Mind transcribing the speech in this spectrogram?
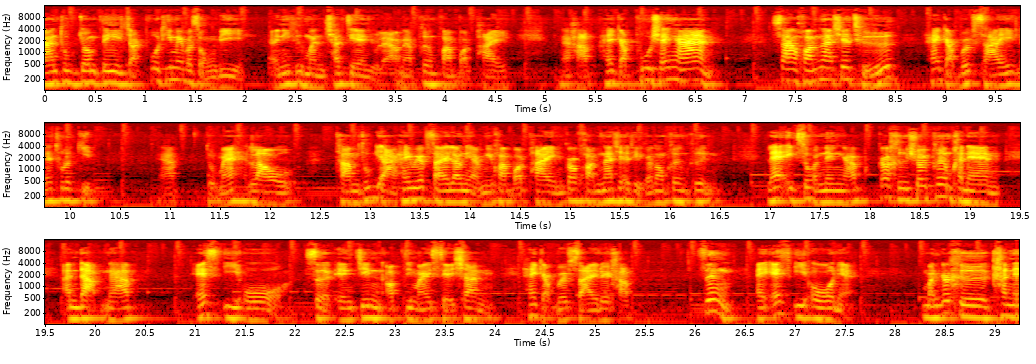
การถูกโจมตีจากผู้ที่ไม่ประสงค์ดี อันนี้คือมันชัดเจนอยู่แล้วนะเพิ่มความปลอดภัยนะครับให้กับผู้ใช้งาน สร้างความน่าเชื่อถือให้กับเว็บไซต์และธุรกิจนะครับถูกไหมเราทำทุกอย่างให้เว็บไซต์เราเนี่ยมีความปลอดภัยก็ความน่าเชื่อถือก็ต้องเพิ่มขึ้น และอีกส่วนหนึ่งครับก็คือช่วยเพิ่มคะแนนอันดับนะครับ SEO Search Engine Optimization ให้กับเว็บไซต์ด้วยครับ ซึ่งไอ SEO เนี่ยมันก็คือคะแน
